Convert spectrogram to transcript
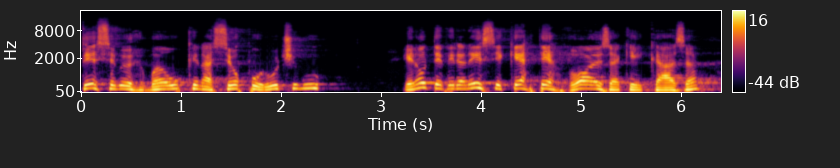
desse meu irmão que nasceu por último e não deveria nem sequer ter voz aqui em casa,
